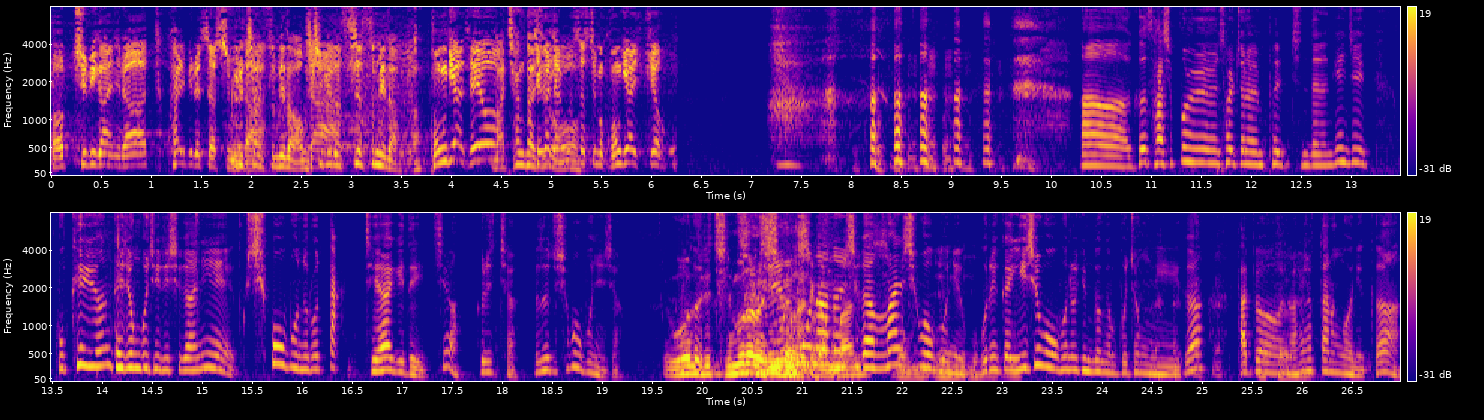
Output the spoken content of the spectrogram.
업추비가 아니라 특활비를 썼습니다. 그렇지 않습니다. 업치비도 자, 쓰셨습니다. 공개하세요. 마찬가지로. 제가 잘못 썼으면 공개하십시오. 아, 그 40분을 설전을 펼친다는 게 이제 국회의원 대정부 질의 시간이 15분으로 딱 제약이 돼 있죠. 그렇죠. 그래서 15분이죠. 의원들이 질문하는 질문하는 시간 시간만, 시간만 15분이고 예. 그러니까 25분을 김동연 부총리가 답변을 하셨다는 거니까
